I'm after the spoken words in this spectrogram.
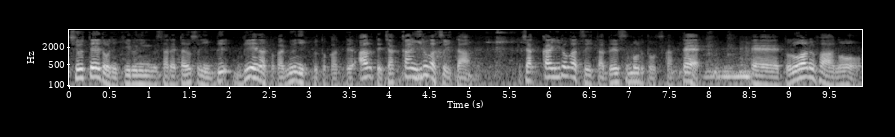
中程度にキルニングされた、要するにビエナとかミュニックとかって、ある程度若干色がついた、若干色がついたベースモルトを使って、えーと、ローアルファの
